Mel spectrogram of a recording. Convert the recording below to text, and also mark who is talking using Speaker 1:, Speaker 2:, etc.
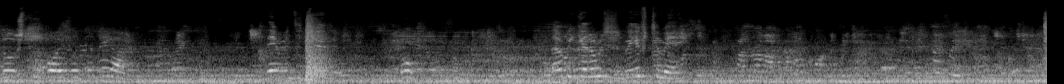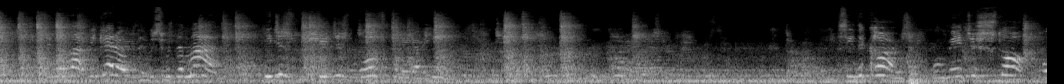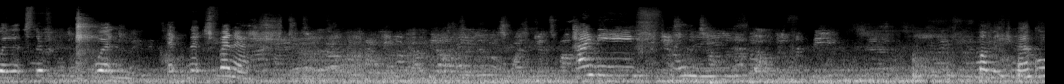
Speaker 1: those two boys over there? They were the two. Oh. That wee girl just waved to me. That that was with the man? He just, she just waved to me, or he. See the cars? Will they just stop when it's the when it, it's finished? Tiny, tiny. Mummy, can I go?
